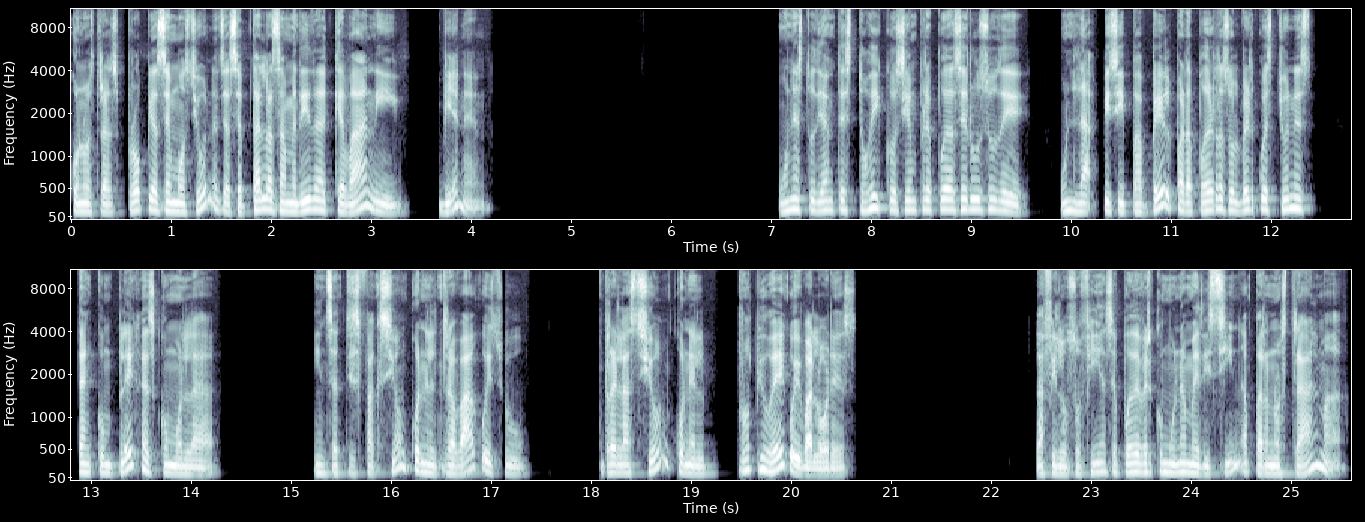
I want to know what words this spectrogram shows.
con nuestras propias emociones y aceptarlas a medida que van y vienen. Un estudiante estoico siempre puede hacer uso de un lápiz y papel para poder resolver cuestiones tan complejas como la insatisfacción con el trabajo y su relación con el propio ego y valores. La filosofía se puede ver como una medicina para nuestra alma,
